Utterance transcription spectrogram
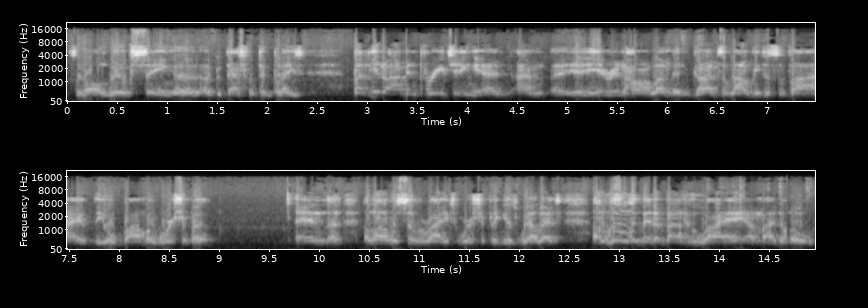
It's a long way of saying uh, that's what took place. But you know, I've been preaching, and I'm uh, here in Harlem, and God's allowed me to survive the Obama worshiper, and uh, a lot of the civil rights worshiping as well. That's a little bit about who I am. I don't know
